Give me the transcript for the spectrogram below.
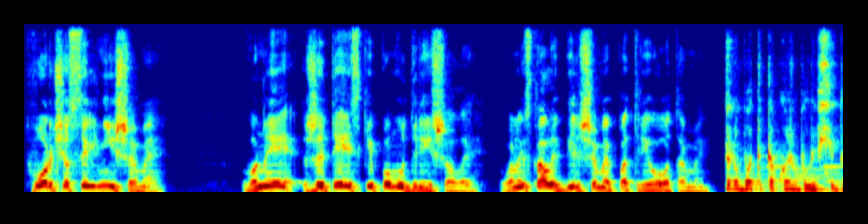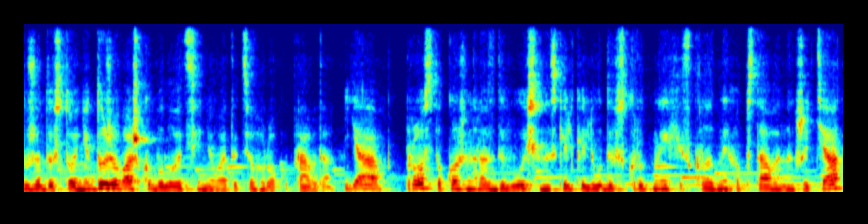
творчо сильнішими, вони житейськи помудрішали, вони стали більшими патріотами. Роботи також були всі дуже достойні. Дуже важко було оцінювати цього року, правда. Я просто кожен раз дивуюся, наскільки люди в скрутних і складних обставинах життя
